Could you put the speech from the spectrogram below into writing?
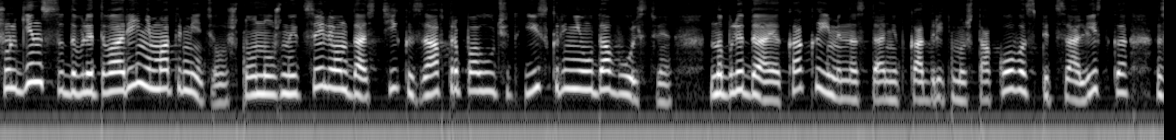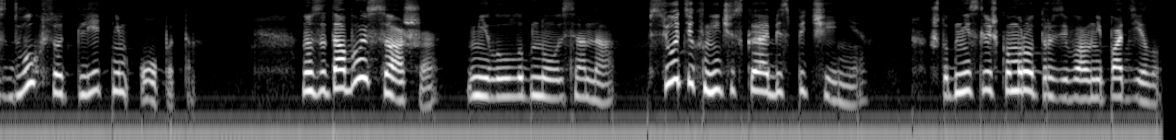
Шульгин с удовлетворением отметил, что нужной цели он достиг и завтра получит искреннее удовольствие, наблюдая, как именно станет кадрить Маштакова специалистка с двухсотлетним опытом. «Но за тобой, Саша», – мило улыбнулась она, – «все техническое обеспечение». Чтобы не слишком рот разевал не по делу,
